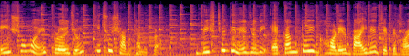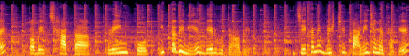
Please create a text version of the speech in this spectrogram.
এই সময়ে প্রয়োজন কিছু সাবধানতা। বৃষ্টির দিনে যদি একান্তই ঘরের বাইরে যেতে হয়, তবে ছাতা, রেইনকোট ইত্যাদি নিয়ে বের হতে হবে। যেখানে বৃষ্টির পানি জমে থাকে,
